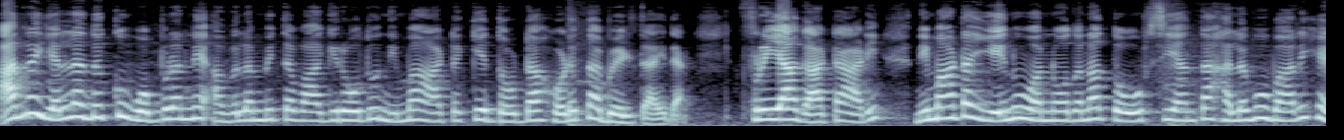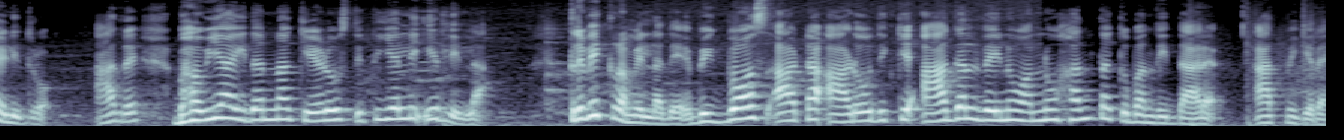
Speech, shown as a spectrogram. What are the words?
ಆದರೆ ಎಲ್ಲದಕ್ಕೂ ಒಬ್ಬರನ್ನೇ ಅವಲಂಬಿತವಾಗಿರೋದು ನಿಮ್ಮ ಆಟಕ್ಕೆ ದೊಡ್ಡ ಹೊಡೆತ ಬೀಳ್ತಾ ಇದೆ. ಫ್ರೀಯಾಗಿ ಆಟ ಆಡಿ, ನಿಮ್ಮ ಆಟ ಏನು ಅನ್ನೋದನ್ನ ತೋರಿಸಿ ಅಂತ ಹಲವು ಬಾರಿ ಹೇಳಿದ್ರು. ಆದರೆ ಭವ್ಯ ಇದನ್ನ ಕೇಳೋ ಸ್ಥಿತಿಯಲ್ಲಿ ಇರಲಿಲ್ಲ. ತ್ರಿವಿಕ್ರಮ್ ಇಲ್ಲದೆ ಬಿಗ್ ಬಾಸ್ ಆಟ ಆಡೋದಿಕ್ಕೆ ಆಗಲ್ವೇನೋ ಅನ್ನೋ ಹಂತಕ್ಕೆ ಬಂದಿದ್ದಾರೆ. ಆತ್ಮಗೆರೆ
